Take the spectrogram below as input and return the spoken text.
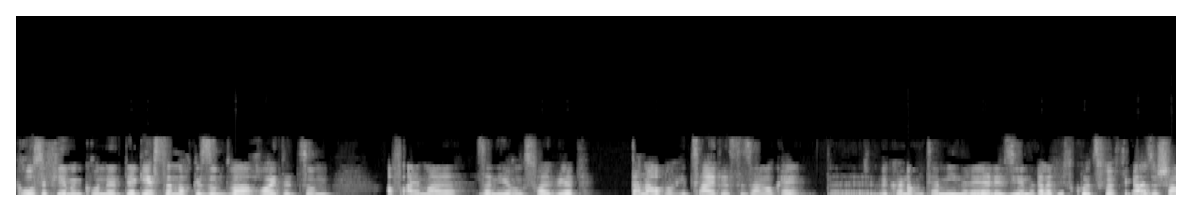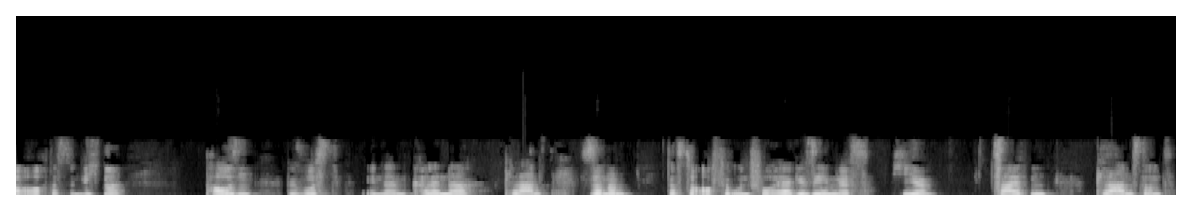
große Firmenkunde, der gestern noch gesund war, heute zum auf einmal Sanierungsfall wird, dann auch noch die Zeit ist zu sagen, okay, äh, wir können auch einen Termin realisieren, relativ kurzfristig. Also schau auch, dass du nicht nur Pausen bewusst in deinem Kalender planst, sondern dass du auch für Unvorhergesehenes hier Zeiten planst. Und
